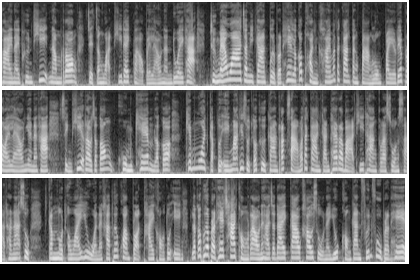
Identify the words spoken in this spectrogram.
คลายในพื้นที่นำร่อง 7 จังหวัดที่ได้กล่าวไปแล้วนั้นด้วยค่ะ ถึงแม้ว่าจะมีการเปิดประเทศแล้วก็ผ่อนคลายมาตรการต่างๆ ลงไปเรียบร้อยแล้วเนี่ยนะคะ สิ่งที่เราจะต้องคุมเข้มแล้วก็เข้มงวดกับตัวเองมากที่สุดก็คือการรักษามาตรการการแพร่ระบาดที่ทางกระทรวงสาธารณสุข กำหนดเอาไว้อยู่นะคะ เพื่อความปลอดภัยของตัวเอง แล้วก็เพื่อประเทศชาติของเรานะคะ จะได้ก้าวเข้าสู่ในยุคของการฟื้นฟูประเทศ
